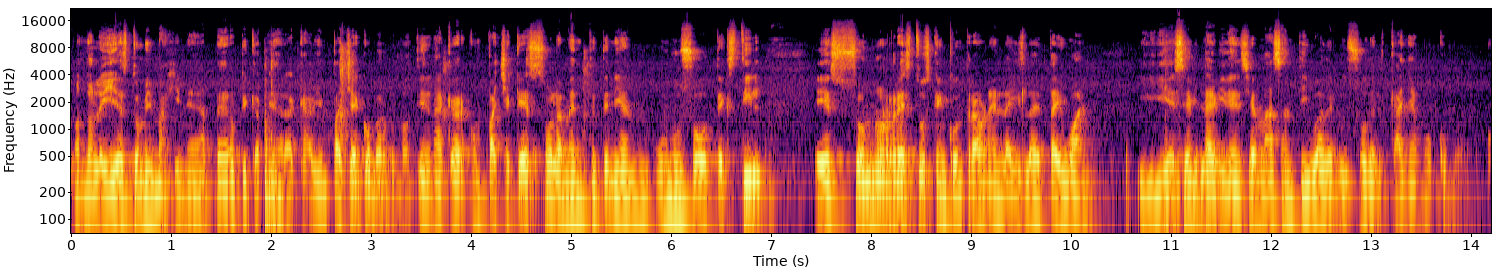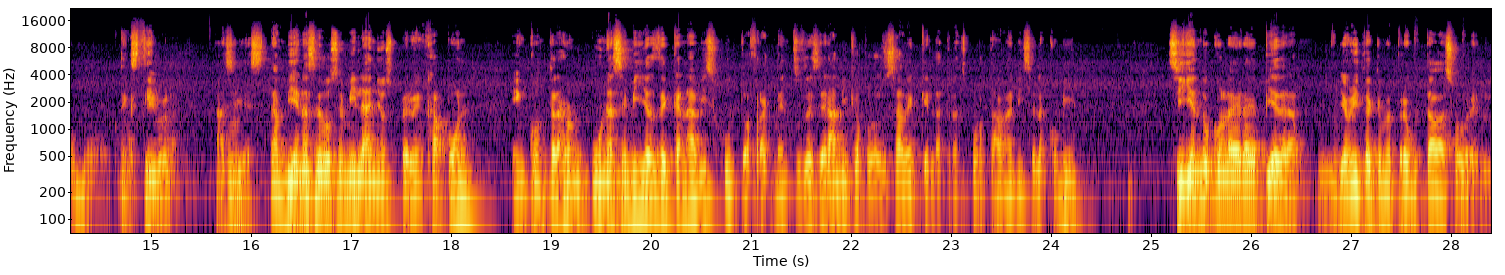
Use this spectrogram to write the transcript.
Cuando leí esto me imaginé a Pedro Picapiedra acá bien pacheco, pero pues no tiene nada que ver con pacheques, solamente tenían un uso textil. Es, son unos restos que encontraron en la isla de Taiwán y es la evidencia más antigua del uso del cáñamo como, como textil. Así es. También hace 12.000 años, pero en Japón, encontraron unas semillas de cannabis junto a fragmentos de cerámica, por eso sabe que la transportaban y se la comían. Siguiendo con la era de piedra, y ahorita que me preguntaba sobre, el-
